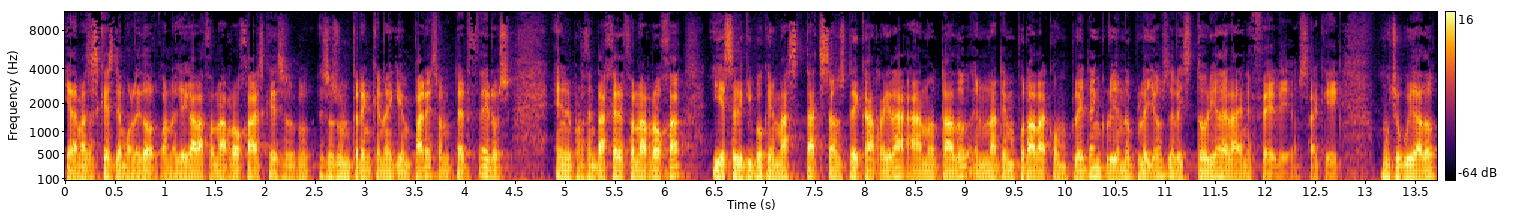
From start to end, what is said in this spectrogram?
y además es que es demoledor. Cuando llega a la zona roja es que eso, eso es un tren que no hay quien pare. Son terceros en el porcentaje de zona roja y es el equipo que más touchdowns de carrera ha anotado en una temporada completa, incluyendo playoffs de la historia de la NFL. O sea que mucho cuidado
